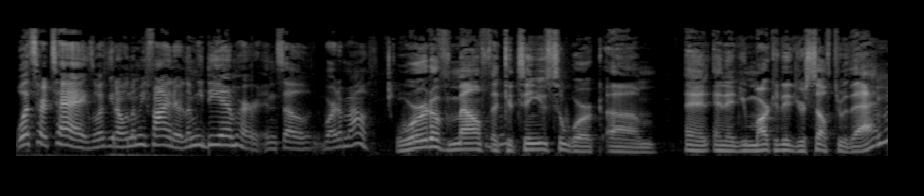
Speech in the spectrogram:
what's her tags? What you know? Let me find her. Let me DM her. And so word of mouth. Word of mouth Mm-hmm. that continues to work, um, and and then you marketed yourself through that, Mm-hmm.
